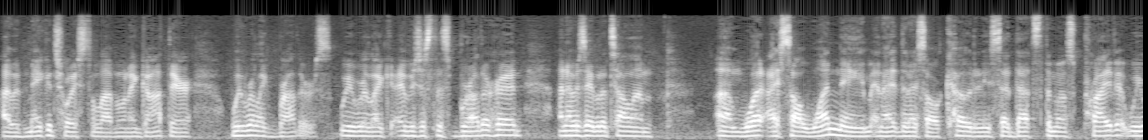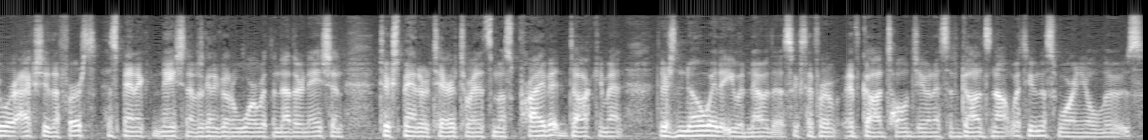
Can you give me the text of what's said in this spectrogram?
I would make a choice to love. And when I got there, we were like brothers. We were like, it was just this brotherhood. And I was able to tell him um, what I saw one name and I, then I saw a code. And he said, that's the most private. We were actually the first Hispanic nation that was going to go to war with another nation to expand our territory. That's the most private document. There's no way that you would know this except for if God told you. And I said, God's not with you in this war and you'll lose.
